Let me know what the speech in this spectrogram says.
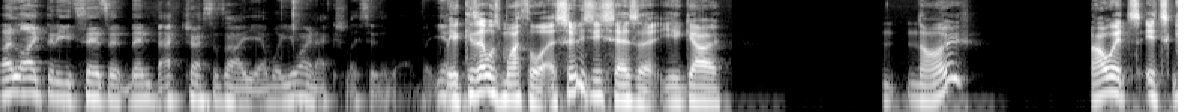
I like that he says it, then backtracks says, "Oh yeah, well you won't actually see the world." But yeah, Yeah, because that was my thought. As soon as he says it, you go, "N- "No, no, it's it's The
